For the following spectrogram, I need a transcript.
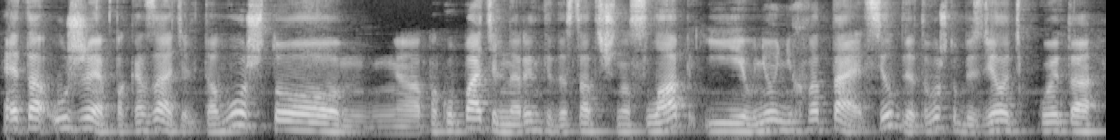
это уже показатель того, что э, покупатель на рынке достаточно слаб и у него не хватает сил для того, чтобы сделать какое-то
